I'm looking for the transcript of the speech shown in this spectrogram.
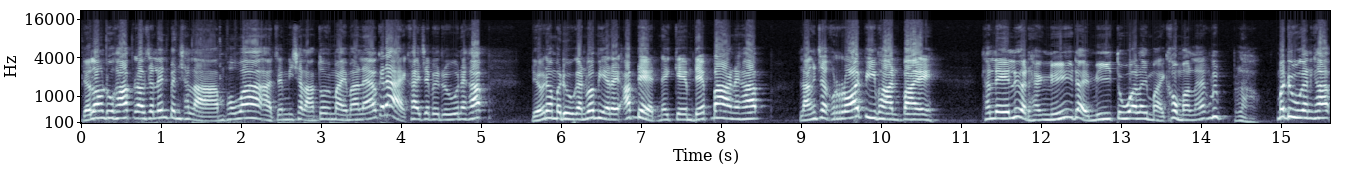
เดี๋ยวลองดูครับ เราจะเล่นเป็นฉลาม เพราะว่าอาจจะมีฉลามตัวใหม่มาแล้วก็ได้ ใครจะไปรู้นะครับ เดี๋ยวเรามาดูกันว่ามีอะไรอัปเดตในเกมเดฟบ้างนะครับ หลังจากร้อยปีผ่านไป ทะเลเลือดแห่งนี้ได้มีตัวอะไรใหม่เข้ามาแล้วหรือเปล่า มาดูกันครับ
